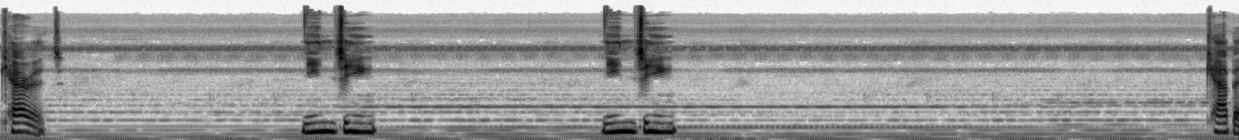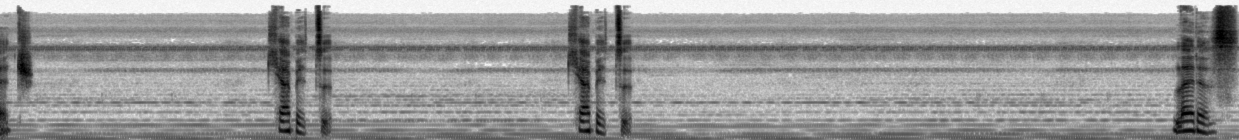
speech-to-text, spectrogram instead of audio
carrot 人参人参 cabbage キャベツキャベツ。レタス。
